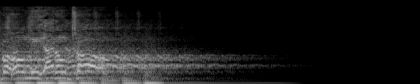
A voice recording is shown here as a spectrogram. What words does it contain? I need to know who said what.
Speaker 1: but only I don't talk.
